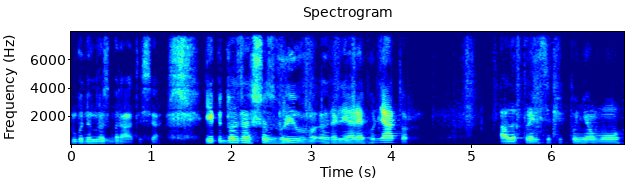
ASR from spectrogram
будемо розбиратися. Є підозра, що згорів реле-регулятор, але в принципі по ньому.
